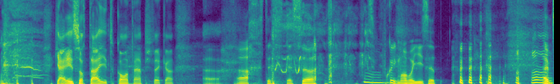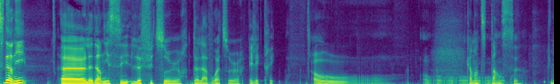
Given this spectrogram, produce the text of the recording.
Qui arrive sur Terre, il est tout content, puis fait quand. euh, Ah, c'était ça. Pourquoi ils m'ont envoyé ça? Un petit dernier. Euh, le dernier, c'est le futur de la voiture électrique. oh. Oh, oh, oh, oh, Comment tu danses ça? Euh,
